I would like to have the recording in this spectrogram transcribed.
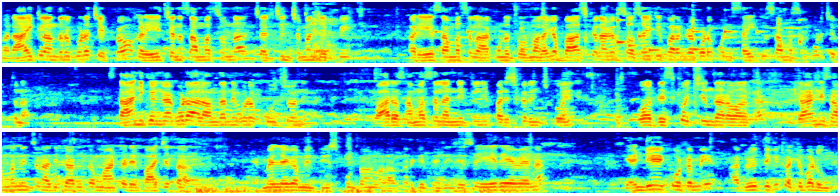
మా నాయకులందరూ కూడా చెప్పాం అక్కడ ఏ చిన్న సమస్య ఉన్నా చర్చించమని చెప్పి అక్కడ ఏ సమస్య లేకుండా చూడడం అలాగే భాస్కర్ నగర్ సొసైటీ పరంగా కూడా కొన్ని సైట్ల సమస్యలు కూడా చెప్తున్నారు. స్థానికంగా కూడా వాళ్ళందరినీ కూడా కూర్చొని వారి సమస్యలన్నింటినీ పరిష్కరించుకొని ఓ దశకు వచ్చిన తర్వాత దాన్ని సంబంధించిన అధికారులతో మాట్లాడే బాధ్యత ఎమ్మెల్యేగా మేము తీసుకుంటామని వాళ్ళందరికీ తెలియజేసి ఏదేమైనా ఎన్డీఏ కూటమి అభివృద్ధికి కట్టుబడి ఉంది.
